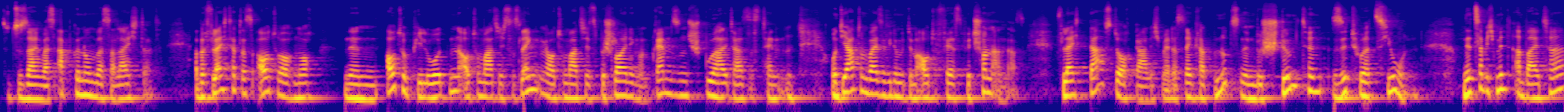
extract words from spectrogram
sozusagen was abgenommen, was erleichtert. Aber vielleicht hat das Auto auch noch einen Autopiloten, automatisches Lenken, automatisches Beschleunigen und Bremsen, Spurhalteassistenten. Und die Art und Weise, wie du mit dem Auto fährst, wird schon anders. Vielleicht darfst du auch gar nicht mehr das Lenkrad benutzen in bestimmten Situationen. Und jetzt habe ich Mitarbeiter,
